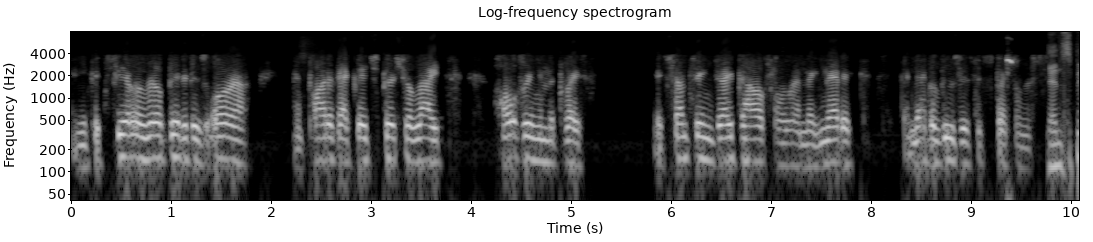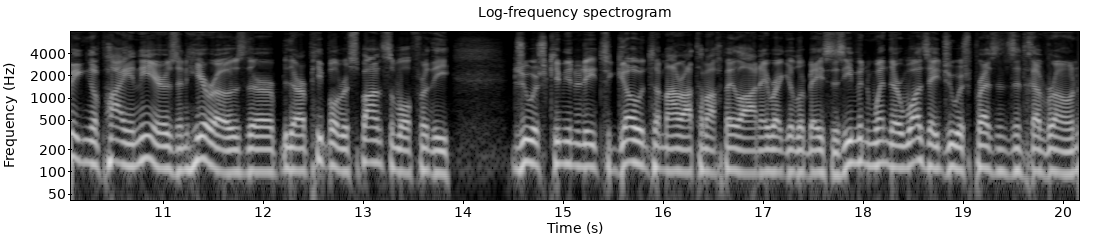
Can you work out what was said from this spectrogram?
and you could feel a little bit of his aura and part of that great spiritual light hovering in the place. It's something very powerful and magnetic that never loses its specialness. And speaking of pioneers and heroes, there are, there are people responsible for the Jewish community to go into Marat HaMachpelah on a regular basis. Even when there was a Jewish presence in Hebron,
